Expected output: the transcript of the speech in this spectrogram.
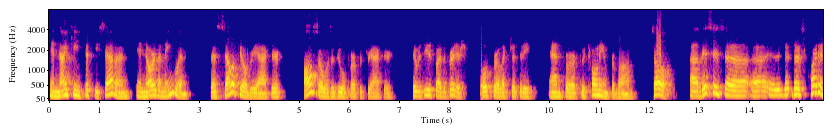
in 1957 in northern England. The Sellafield reactor also was a dual purpose reactor. It was used by the British, both for electricity and for plutonium for bombs. So uh, this is, uh, uh, th there's quite a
